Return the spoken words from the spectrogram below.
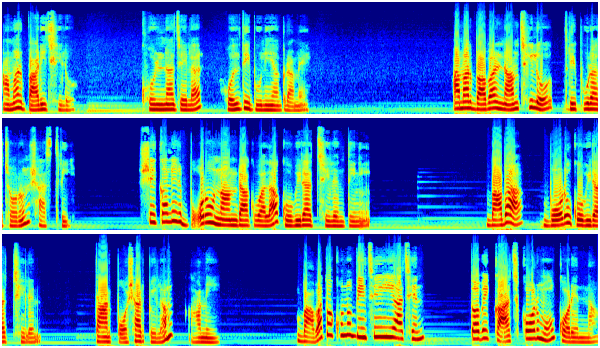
আমার বাড়ি ছিল, খুলনা জেলার হলদি বুনিয়া গ্রামে। আমার বাবার নাম ছিল ত্রিপুরাচরণ শাস্ত্রী। সেকালের বড় নাম ডাকওয়ালা কবিরাজ ছিলেন তিনি। বাবা বড় কবিরাজ ছিলেন। তার পসার পেলাম আমি। বাবা তখনও বেঁচেই আছেন, তবে কাজকর্ম করেন না।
